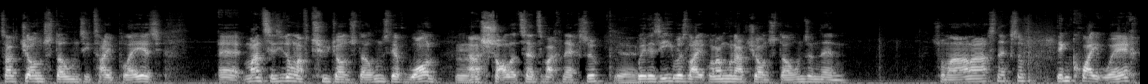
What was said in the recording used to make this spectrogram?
to have John Stonesy type players. Uh, Man City don't have two John Stones; they have one and a solid centre back next to him. Yeah. Whereas he was like, "Well, I'm going to have John Stones and then some ass next to him." Didn't quite work.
